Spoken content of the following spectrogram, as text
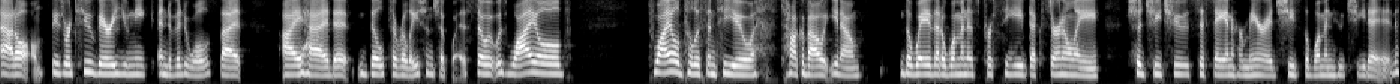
at all. These were two very unique individuals that I had built a relationship with. So it was wild it's wild to listen to you talk about, you know, the way that a woman is perceived externally should she choose to stay in her marriage she's the woman who cheated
